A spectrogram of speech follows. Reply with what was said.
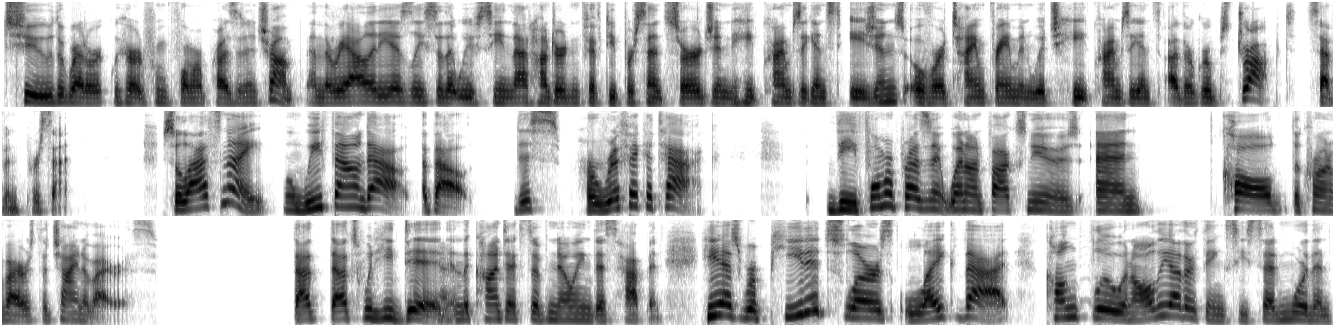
to the rhetoric we heard from former President Trump. And the reality is, Lisa, that we've seen that 150% surge in hate crimes against Asians over a time frame in which hate crimes against other groups dropped 7%. So last night, when we found out about this horrific attack, the former president went on Fox News and called the coronavirus the China virus. That, that's what he did in the context of knowing this happened. He has repeated slurs like that, kung flu, and all the other things he said more than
